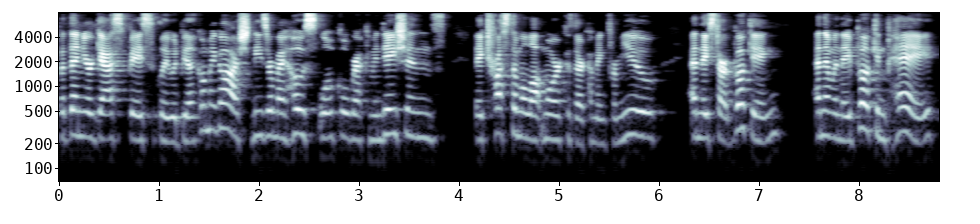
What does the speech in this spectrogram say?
But then your guest basically would be like, oh my gosh, these are my host's local recommendations. They trust them a lot more because they're coming from you. And they start booking. And then when they book and pay,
